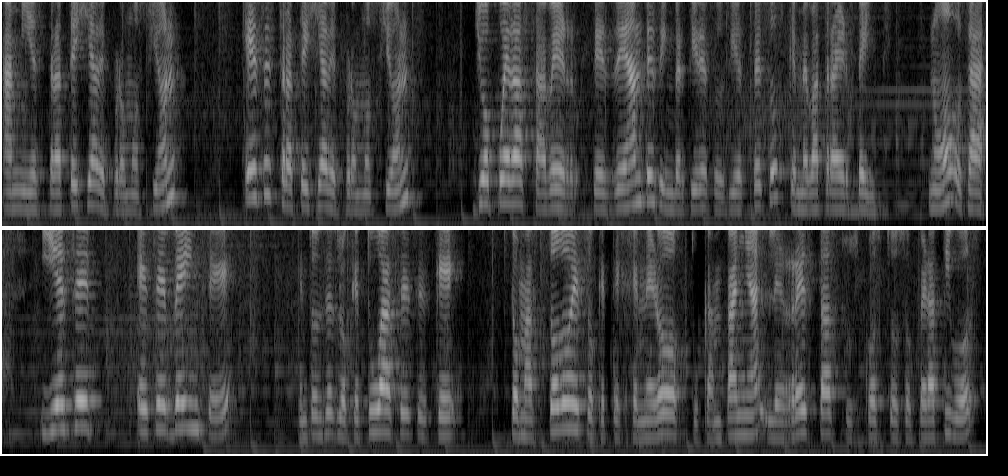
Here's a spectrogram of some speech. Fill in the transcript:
a mi estrategia de promoción, esa estrategia de promoción yo pueda saber desde antes de invertir esos 10 pesos que me va a traer 20, ¿no? O sea, y ese, ese 20, entonces lo que tú haces es que tomas todo eso que te generó tu campaña, le restas tus costos operativos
